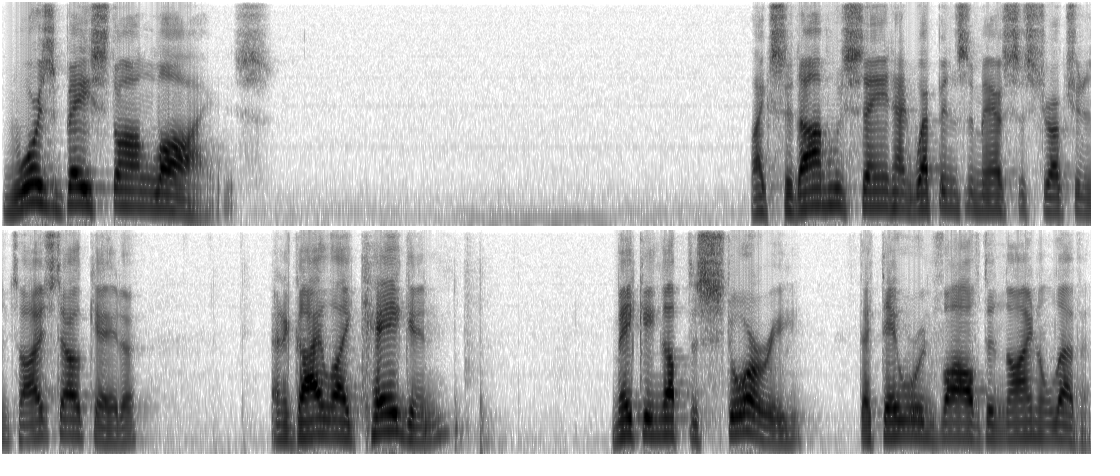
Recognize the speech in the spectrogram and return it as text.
Wars based on lies. Like Saddam Hussein had weapons of mass destruction and ties to Al Qaeda, and a guy like Kagan making up the story that they were involved in 9 11.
